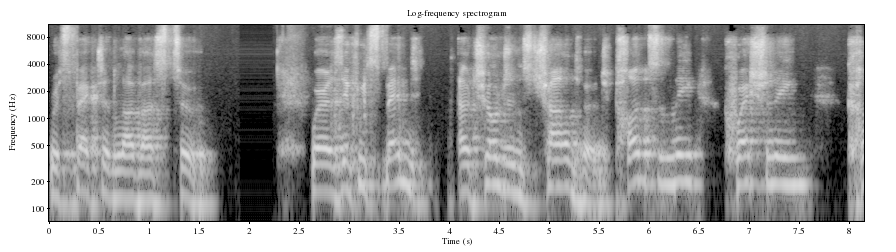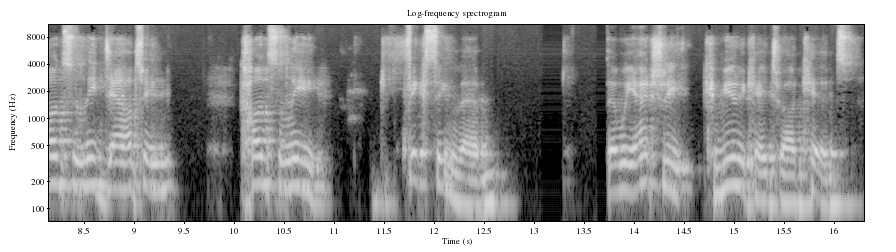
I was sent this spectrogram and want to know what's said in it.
respect and love us too. Whereas if we spend our children's childhood constantly questioning, constantly doubting, constantly fixing them, then we actually communicate to our kids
